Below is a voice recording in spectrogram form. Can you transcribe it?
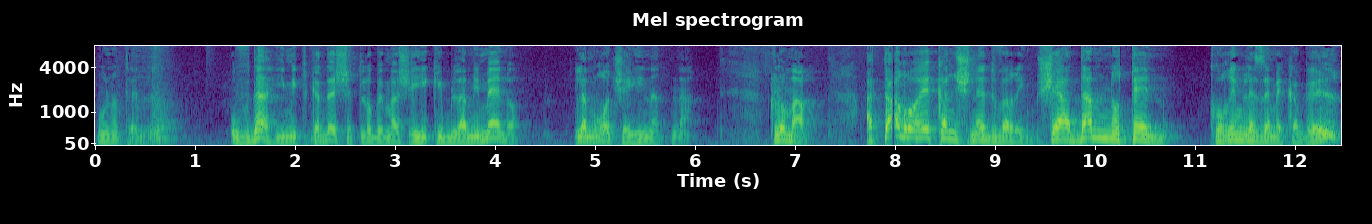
הוא נותן לה. עובדה, היא מתקדשת לו במה שהיא קיבלה ממנו. למרות שהיא נתנה. כלומר, אתה רואה כאן שני דברים. כשאדם נותן, קוראים לזה מקבל,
